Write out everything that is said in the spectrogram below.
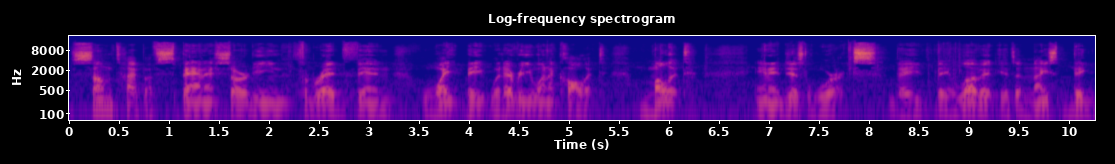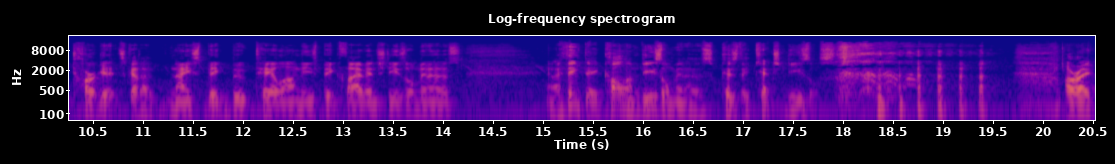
some type of Spanish sardine, thread fin, white bait, whatever you want to call it, mullet, and it just works. They, they love it. It's a nice big target. It's got a nice big boot tail on these big five inch diesel minnows. And I think they call them diesel minnows because they catch diesels. All right,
